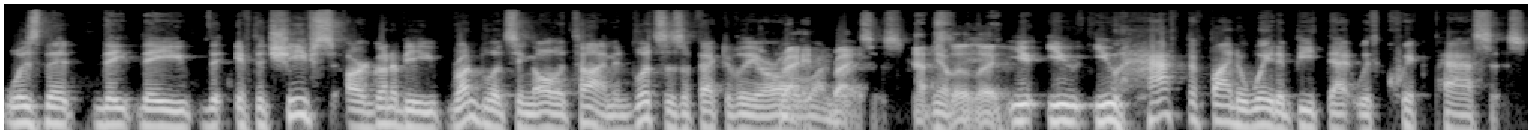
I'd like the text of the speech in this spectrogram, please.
was that they they if the Chiefs are going to be run blitzing all the time, and blitzes effectively are all right, run right. blitzes. Absolutely, you, know, you you you have to find a way to beat that with quick passes.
